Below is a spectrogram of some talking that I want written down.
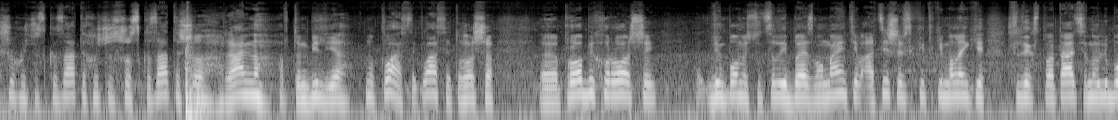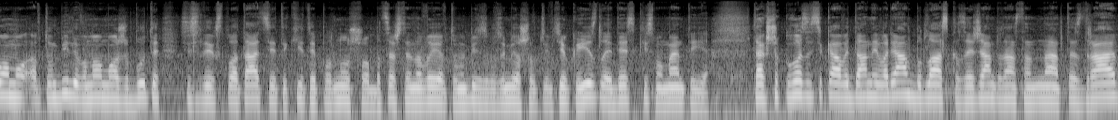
Що хочу сказати, хочу що сказати, що реально автомобіль є ну, класний, класний, тому що е, пробіг хороший, він повністю цілий без моментів, а ці ще всі такі маленькі сліди експлуатації. Ну, в будь-якому автомобілі воно може бути ці сліди експлуатації такі, типу, ну що, бо це ж не новий автомобіль, зрозуміло, що автівка їздила і десь якісь моменти є. Так що, кого зацікавить даний варіант, будь ласка, заїжджаємо до нас на, на тест-драйв.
